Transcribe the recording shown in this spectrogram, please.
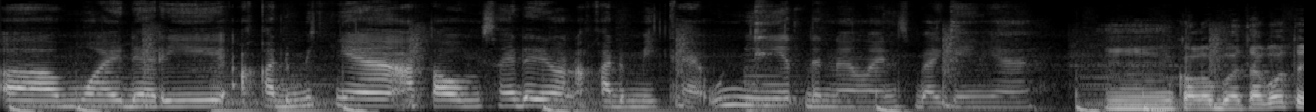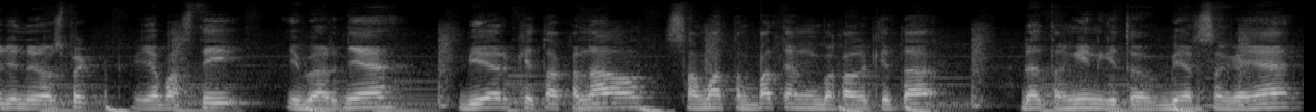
Eh, mulai dari akademiknya atau misalnya dari non akademik kayak unit dan lain-lain sebagainya. Hmm, kalau buat aku tujuan dari ospek ya pasti ibaratnya biar kita kenal sama tempat yang bakal kita datengin gitu. Biar seenggaknya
